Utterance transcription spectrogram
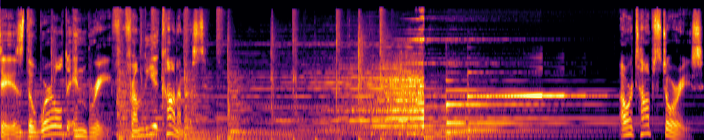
is The World in Brief from The Economist. Our top stories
